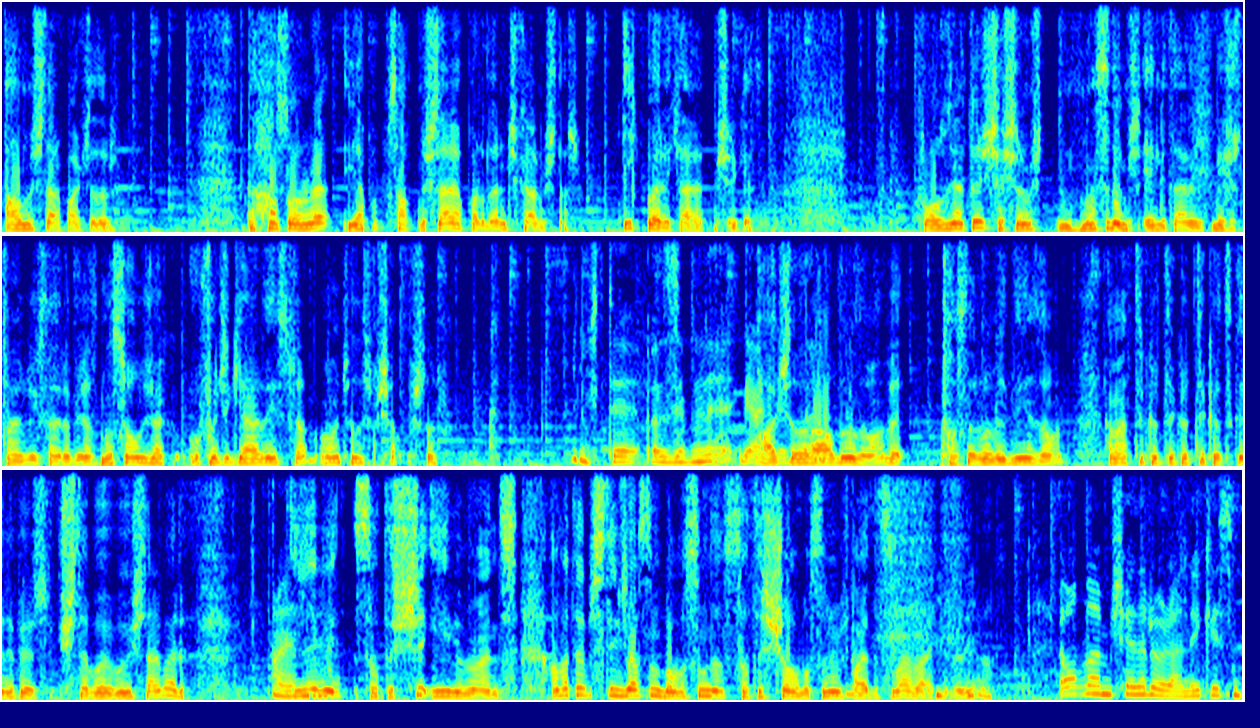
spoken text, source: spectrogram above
almışlar parçaları. Daha sonra yapıp satmışlar ve paralarını çıkarmışlar. İlk böyle kar etmiş şirket. Da şaşırmış. Nasıl demiş 50 tane 500 tane bilgisayar yapacağız. Nasıl olacak? Ufacık yerdeyiz falan. Ama çalışmış yapmışlar. İşte azimle gerçekten. Parçaları aldığın zaman ve tasarımı bildiğin zaman hemen tıkır tıkır tıkır tıkır yapıyorsun. İşte bu, bu işler böyle. Aynen İyi bir satışçı, iyi bir mühendis. Ama tabii Steve Jobs'ın babasının da satışçı olmasının bir faydası var belki de değil mi? E ondan bir şeyler öğrendi kesin.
